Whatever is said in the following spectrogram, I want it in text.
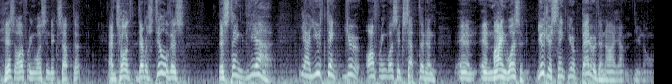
his offering wasn't accepted. And so there was still this, this thing, yeah, yeah, you think your offering was accepted and, and, and mine wasn't. You just think you're better than I am, you know.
